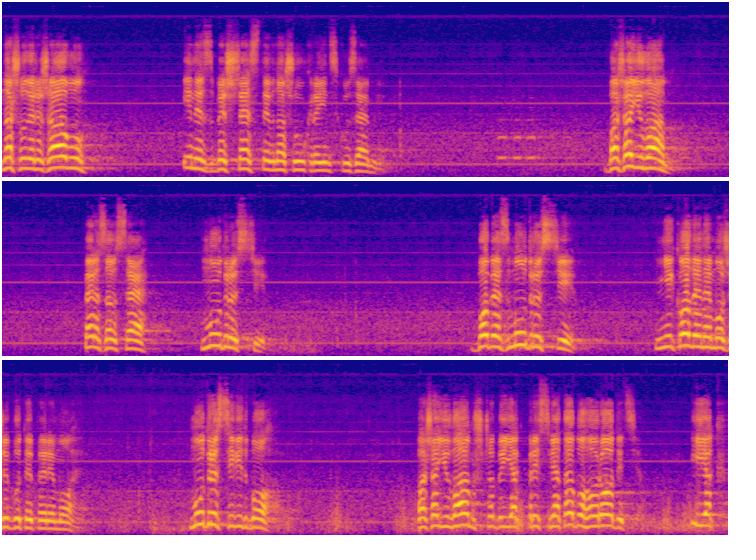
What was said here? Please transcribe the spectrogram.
нашу державу і не збезчестив нашу українську землю. Бажаю вам, перш за все, мудрості, бо без мудрості ніколи не може бути перемоги. Мудрості від Бога. Бажаю вам, щоб як Пресвята Богородиця і як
